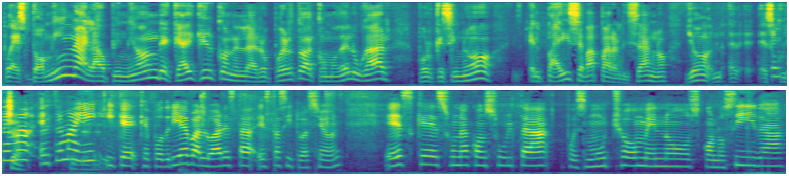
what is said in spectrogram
pues domina la opinión de que hay que ir con el aeropuerto a como dé lugar, porque si no el país se va a paralizar, ¿no? Yo eh, El escucha tema, el tema ahí y que, que podría evaluar esta, esta situación es que es una consulta pues mucho menos conocida,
